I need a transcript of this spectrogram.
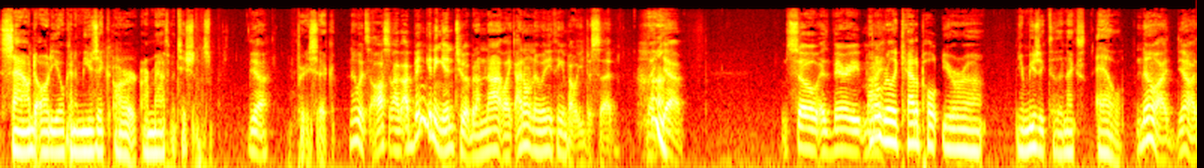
sound, audio, kind of music are are mathematicians. Yeah. Pretty sick. No, it's awesome. I've, I've been getting into it, but I'm not like I don't know anything about what you just said. Like, Huh. yeah. So it's very my That'll really catapult your uh, your music to the next L. no. I yeah, I, I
